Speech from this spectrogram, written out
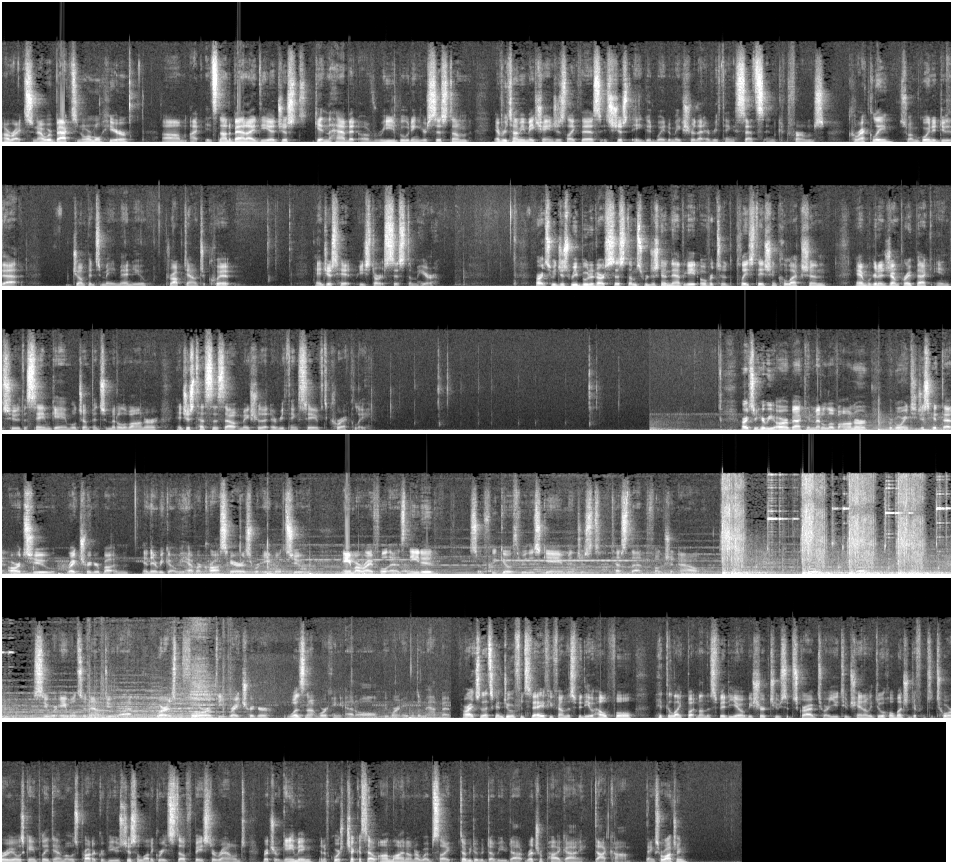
All right, so now we're back to normal here. Um, I, it's not a bad idea. Just get in the habit of rebooting your system. Every time you make changes like this, it's just a good way to make sure that everything sets and confirms correctly. So I'm going to do that. Jump into main menu, drop down to quit, and just hit restart system here. All right, so we just rebooted our system. So we're just going to navigate over to the PlayStation collection and we're going to jump right back into the same game. We'll jump into Medal of Honor and just test this out and make sure that everything's saved correctly. All right, so here we are back in Medal of Honor. We're going to just hit that R2 right trigger button, and there we go. We have our crosshairs. We're able to aim our rifle as needed. So if we go through this game and just test that function out, see we're able to now do that, whereas before the right trigger was not working at all. We weren't able to map it. All right, so that's going to do it for today. If you found this video helpful, hit the like button on this video. Be sure to subscribe to our YouTube channel. We do a whole bunch of different tutorials, gameplay demos, product reviews, just a lot of great stuff based around retro gaming. And of course, check us out online on our website, www.retropieguy.com. Thanks for watching.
